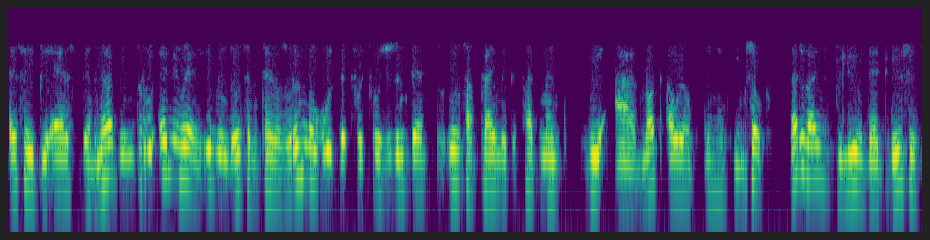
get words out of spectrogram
SABS. They've never been through anywhere, even those sanitizers. We don't know who that was using them in supplying the department. We are not aware of anything. So that is why we believe that this is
